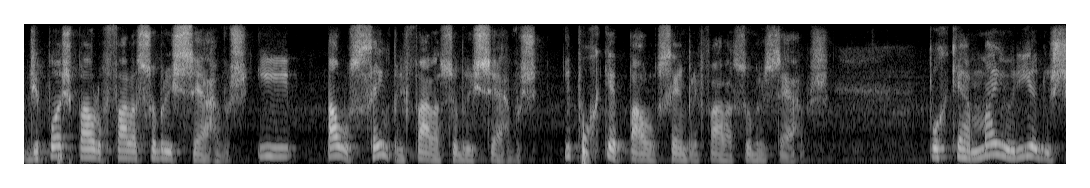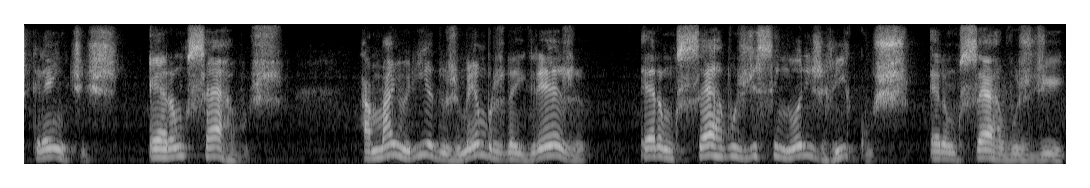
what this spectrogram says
Depois Paulo fala sobre os servos e Paulo sempre fala sobre os servos. E por que Paulo sempre fala sobre os servos? Porque a maioria dos crentes eram servos. A maioria dos membros da igreja eram servos de senhores ricos, eram servos de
